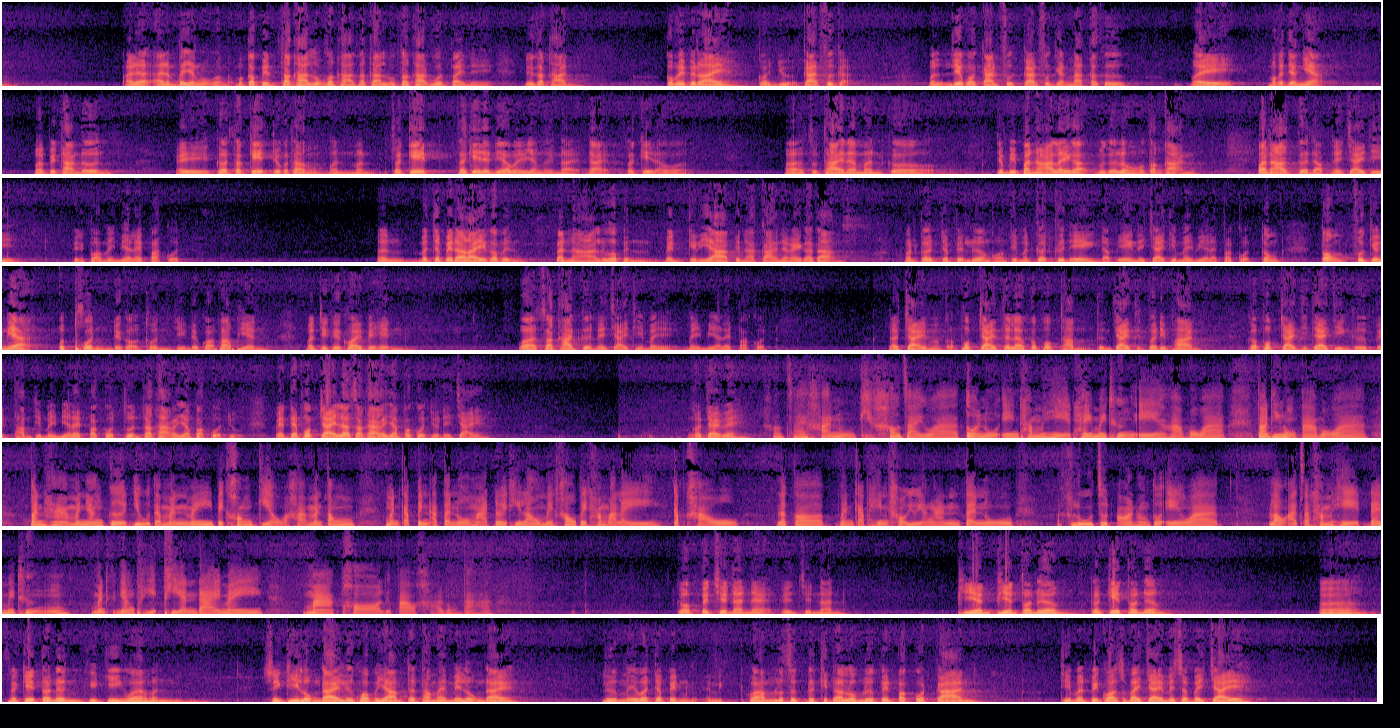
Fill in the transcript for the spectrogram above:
อันนั้นอันนั้นก็ยังหลงมันก็เป็นสังขารลงสังขารสังขารลงสังขารวนไปใน ในสังขารก็ไม่เป็นไรก็อยู่การฝึกอะ มันเรียกว่าการฝึกการฝึกอย่างหนักก็คือไม่มันก็อย่างเงี้ย มันเป็นทางเดินไอ้ก็สังเกตจนกระทั่งมันมันสังเกตสังเกตอย่างเดียวไม่มีอย่างอื่นได้ได้ สังเกตเอาว่าสุดท้ายนะมันก็จะมีปัญหาอะไรก็มันก็เรื่องของตั้งขาน ปัญหาเกิดดับในใจที่เป็นความไม่มีอะไรปรากฏนั้นมันจะเป็นอะไรก็เป็นปัญหาหรือว่าเป็นเป็นกิริยาเป็นอาการย่างไรก็ตาม มันก็จะเป็นเรื่องของที่มันเกิดขึ้นเอง ดับเองในใจที่ไม่มีอะไรปรากฏ ต้องต้องฝึกอย่างเนี้ยอดทนด้วยความอดทนจริงด้วยความภาคเพียรมันจะค่อย ๆ ไปเห็น ว่าสังขารเกิดในใจที่ไม่ไม่มีอะไรปรากฏ แล้วใจมันก็พบใจเสร็จแล้วก็พบธรรมถึงใจถึงพระนิพพาน ก็พบใจที่แท้จริงคือเป็นธรรมที่ไม่มีอะไรปรากฏส่วนสังขารก็ยังปรากฏอยู่ แม้แต่พบใจแล้วสังขารก็ยังปรากฏอยู่ในใจ เข้าใจไหมคเข้าใจค่ะหนูเข้าใจว่าตัวหนูเองทำเหตุให้ไม่ถึงเองค่ะ เพราะว่าตอนที่หลวงตาบอกว่าปัญหามันยังเกิดอยู่แต่มันไม่ไปข้องเกี่ยวอะค่ะ มันต้องเหมือนกับเป็นอัตโนมัติ โดยที่เราไม่เข้าไปทำอะไรกับเขา แล้วก็เหมือนกับเห็นเขาอยู่อย่างนั้น แต่หนูรู้จุดอ่อนของตัวเองว่า เราอาจจะทำเหตุได้ไม่ถึง เหมือนยังเพียนได้ไม่มากพอหรือเปล่าคะหลวงตาก็เป็นเช่นนั้นแหละเป็นเช่นนั้น เพียนเพียนต่อเนื่อง สังเกตต่อเนื่องอสังเกตต่อเนื่องจริงๆว่ามันสิ่งที่หลงได้ หรือความพยายามจะทำให้ไม่หลงได้ หรือไม่ว่าจะเป็นความรู้สึกหรือคิดอารมณ์ หรือเป็นปรากฏการณ์ที่มันเป็นความสบายใจไม่สบายใจ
